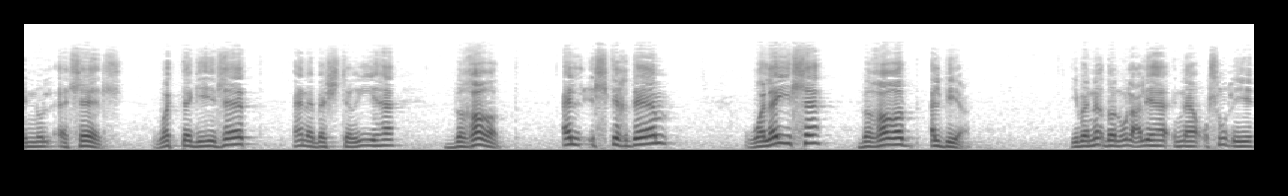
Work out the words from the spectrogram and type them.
إنه الأساس والتجهيزات أنا بشتريها بغرض الاستخدام وليس بغرض البيع. يبقى نقدر نقول عليها إنها أصول إيه؟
